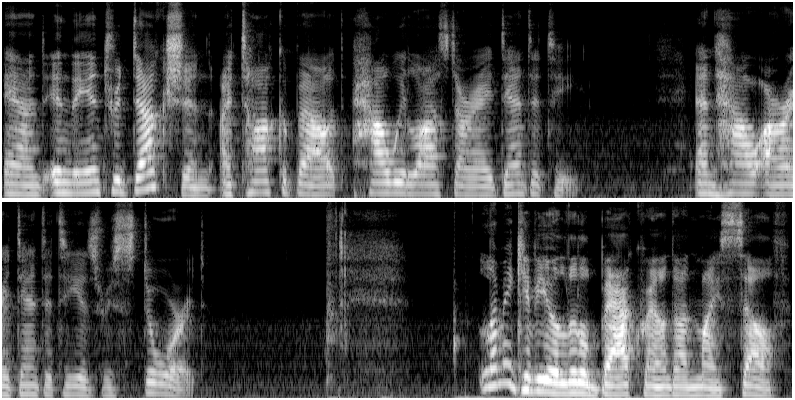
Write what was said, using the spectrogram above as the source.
and in the introduction, I talk about how we lost our identity and how our identity is restored. Let me give you a little background on myself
